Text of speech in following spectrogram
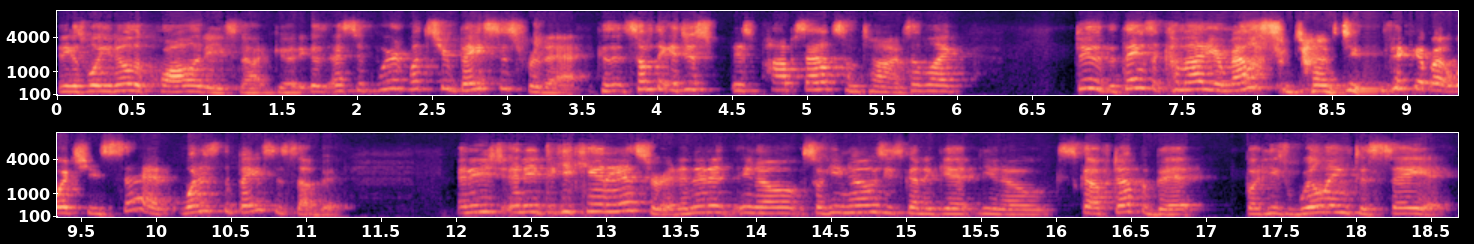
And he goes well you know the quality is not good. He goes i said Where, what's your basis for that? Because it's something it just it just pops out sometimes. I'm like dude the things that come out of your mouth sometimes do you think about what you said? What is the basis of it? And he and he, he can't answer it. And then it you know so he knows he's going to get you know scuffed up a bit but he's willing to say it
